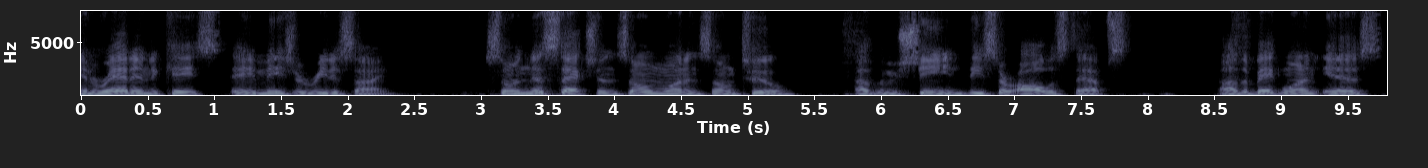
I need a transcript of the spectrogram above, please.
And red indicates a major redesign. So in this section, zone one and zone two of the machine, these are all the steps. Uh, the big one is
